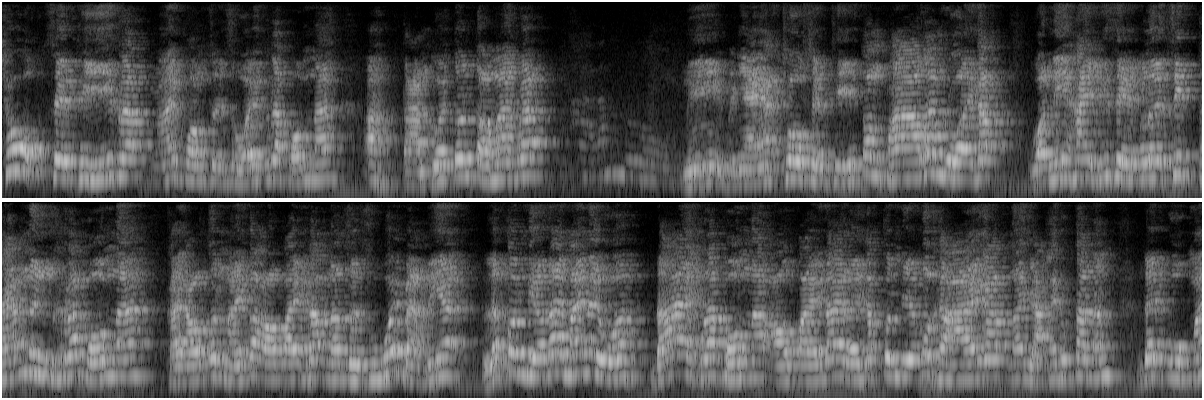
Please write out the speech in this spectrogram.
โชคเศรษฐีครับไม้ฟอร์มสวยๆครับผมนะอะตามด้วยต้นต่อมาครับ พาร่ำรวย นี่เป็นไงฮะโชคเศรษฐีต้องพาร่ำรวยครับ วันนี้ให้พิเศษไปเลยสิบแถมหนึ่งครับผมนะ ใครเอาต้นไหนก็เอาไปครับนะสวยๆแบบนี้แล้วต้นเดียวได้ไหมในหัวได้ครับผมนะเอาไปได้เลยครับต้นเดียวก็ขายครับนะอยากให้ทุกท่านนั้น ได้ปลูกไม้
